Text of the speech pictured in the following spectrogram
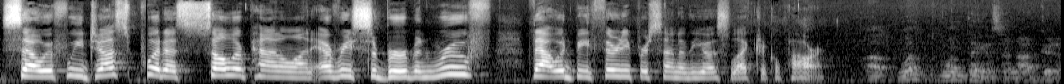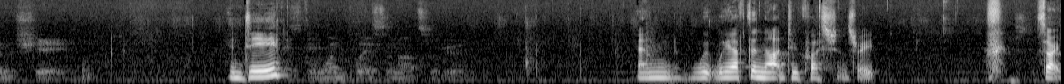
So if we just put a solar panel on every suburban roof, that would be 30% of the US electrical power. Uh, one, one thing is they're not good in the shade. Indeed. It's the one place they're not so good. And we, we have to not do questions, right? Sorry.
